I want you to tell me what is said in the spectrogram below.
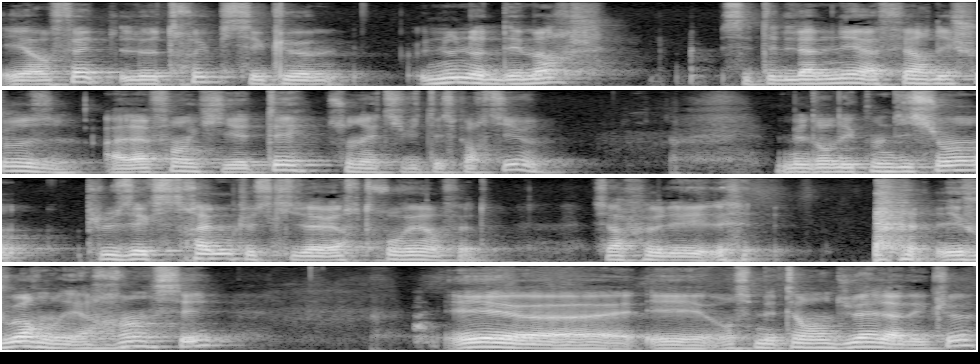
et, en fait, le truc, c'est que nous, notre démarche, c'était de l'amener à faire des choses à la fin qui étaient son activité sportive, mais dans des conditions plus extrêmes que ce qu'il avait retrouvé en fait. C'est-à-dire que les, les joueurs, on les rinçait et, euh, et on se mettait en duel avec eux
